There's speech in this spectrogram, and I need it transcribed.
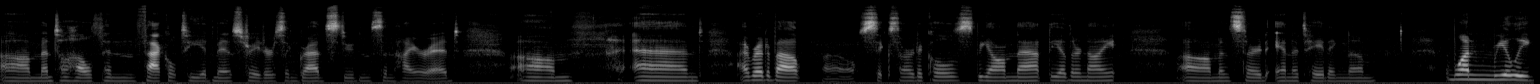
uh, mental health and faculty administrators and grad students in higher ed. Um, and I read about six articles beyond that the other night um, and started annotating them. One really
